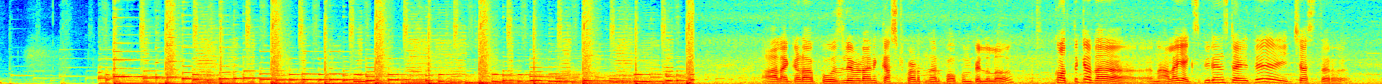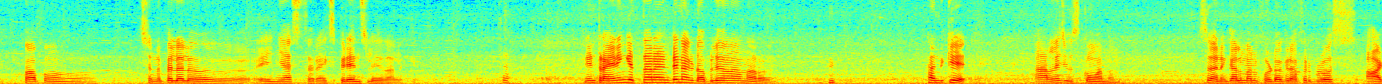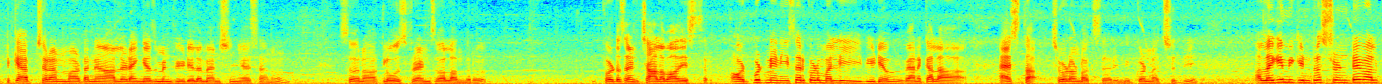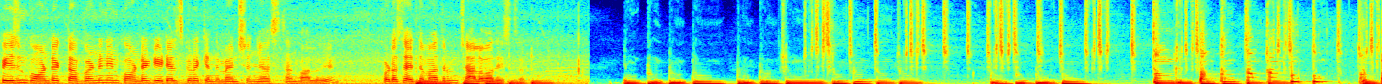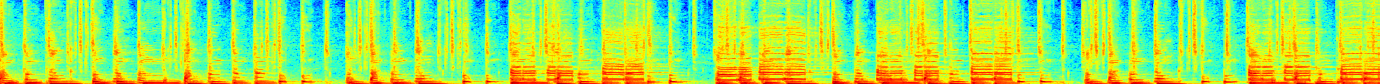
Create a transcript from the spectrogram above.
వాళ్ళు అక్కడ పోజులు ఇవ్వడానికి కష్టపడుతున్నారు పాపం పిల్లలు. కొత్త కదా నాలా ఎక్స్పీరియన్స్డ్ అయితే ఇచ్చేస్తారు. పాపం చిన్నపిల్లలు ఏం చేస్తారు ఎక్స్పీరియన్స్ లేదు వాళ్ళకి. నేను ట్రైనింగ్ ఇస్తానంటే నాకు డబ్బులు ఇవ్వను అన్నారు. అందుకే వాళ్ళని చూసుకోమన్నాను. సో వెనకాల మన ఫోటోగ్రాఫర్ బ్రోస్ ఆర్ట్ క్యాప్చర్ అనమాట నేను ఆల్రెడీ ఎంగేజ్మెంట్ వీడియోలో మెన్షన్ చేశాను. సో నా క్లోజ్ ఫ్రెండ్స్ వాళ్ళందరూ. ఫొటోస్ అంటే చాలా బాగా ఇస్తారు అవుట్పుట్ నేను ఈసారి కూడా మళ్ళీ వీడియో వెనకాల వేస్తా చూడండి ఒకసారి మీకు కూడా నచ్చుద్ది అలాగే మీకు ఇంట్రెస్ట్ ఉంటే వాళ్ళ పేజ్ని కాంటాక్ట్ అవ్వండి నేను కాంటాక్ట్ డీటెయిల్స్ కూడా కింద మెన్షన్ చేస్తాను వాళ్ళు ఫొటోస్ అయితే మాత్రం చాలా బాగా తీస్తారు assistants Thank.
